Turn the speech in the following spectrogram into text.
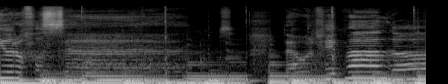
beautiful scent that would fit my love.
